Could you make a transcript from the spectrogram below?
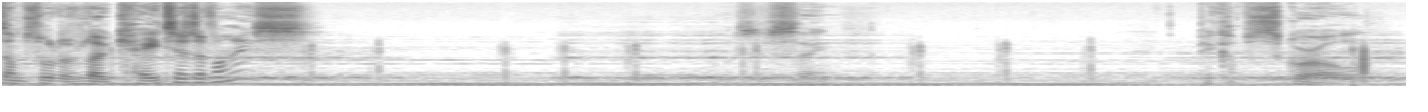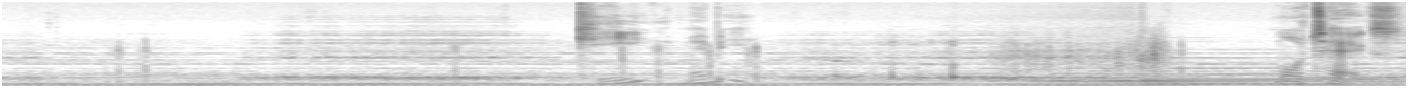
Some sort of locator device? What's this thing? Pick up scroll. Key, maybe? More text.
